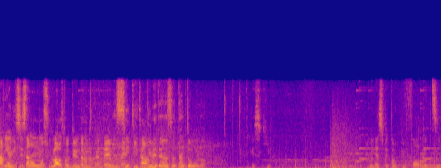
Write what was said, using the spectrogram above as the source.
Ah, Niente. quindi se stanno uno sull'altro diventano praticamente Sì, un'entità. diventano soltanto uno. Che schifo. Me li aspettavo più forzi.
